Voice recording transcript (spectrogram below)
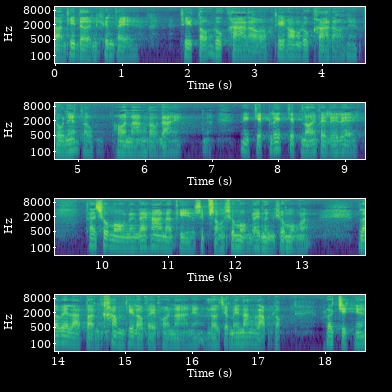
ตอนที่เดินขึ้นไปที่โต๊ะลูกค้าเราที่ห้องลูกค้าเราเนี่ย ตัวเนี้ยเราพอหนังเราได้นะนี่เก็บเล็กเก็บน้อยไปเรื่อยๆถ้าชั่วโมงหนึ่งได้ห้านาทีสิบสองชั่วโมงได้หนึ่งชั่วโมงแล้วแล้วเวลาตอนค่ำที่เราไปภาวนาเนี่ย เราจะไม่นั่งหลับหรอก เพราะจิตเนี่ย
